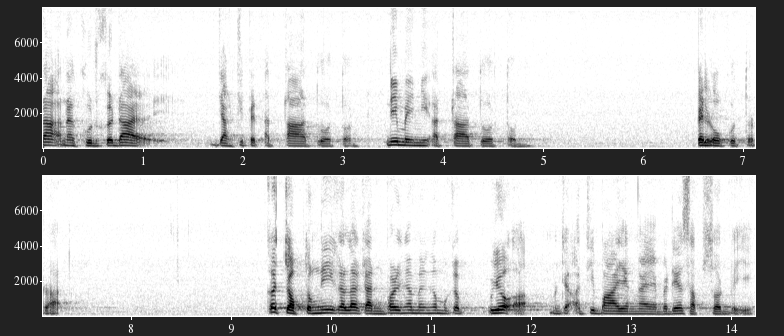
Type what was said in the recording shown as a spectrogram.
นะนะคุณก็ได้ อย่างที่เป็นอัตตาตัวตน นี่ไม่มีอัตตาตัวตน เป็นโลกุตระ ก็จบตรงนี้กันแล้วกัน เพราะงั้นมันก็เยอะมันจะอธิบายยังไงมันเดี๋ยวสับสนไปอีก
